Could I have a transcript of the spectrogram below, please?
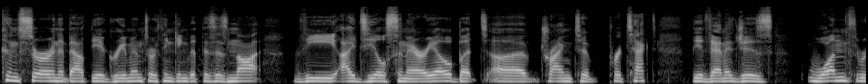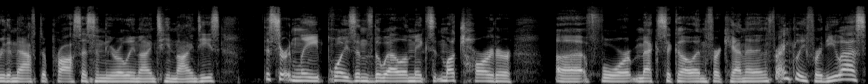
concern about the agreement or thinking that this is not the ideal scenario, but uh, trying to protect the advantages won through the NAFTA process in the early 1990s. This certainly poisons the well and makes it much harder uh, for Mexico and for Canada, and frankly for the U.S.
